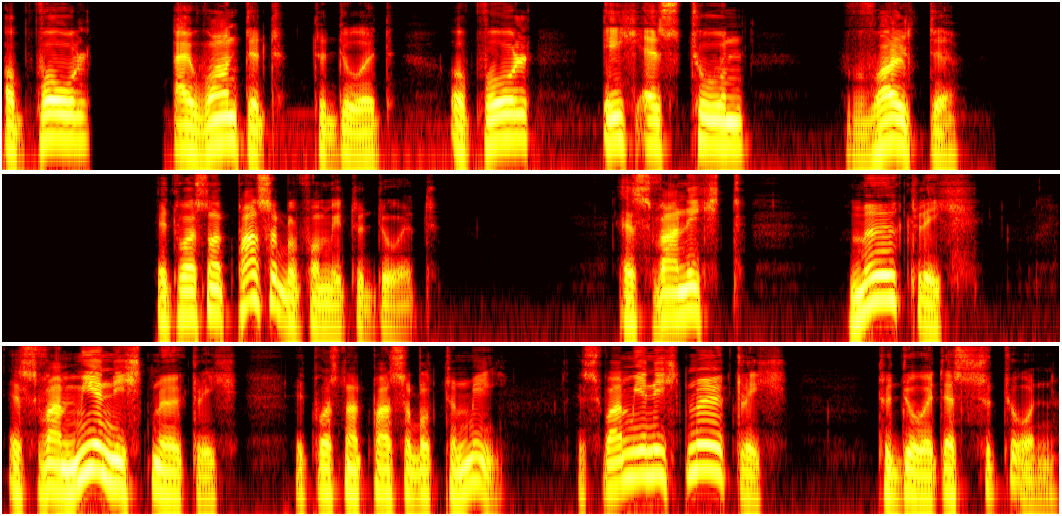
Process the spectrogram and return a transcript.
obwohl I wanted to do it, obwohl ich es tun wollte. It was not possible for me to do it. Es war nicht möglich. Es war mir nicht möglich. It was not possible to me. Es war mir nicht möglich, to do it, es zu tun.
